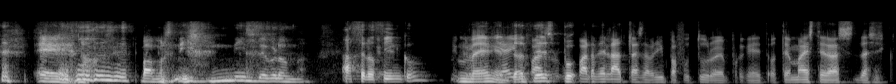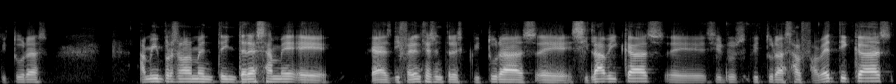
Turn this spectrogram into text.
eh, no, vamos, nin, nin de broma. A 05. Ben, entonces... Un par, un par de latas de abrir para futuro, eh, porque o tema este das, das escrituras a mí personalmente interésame eh, as diferencias entre escrituras eh, silábicas, eh, escrituras alfabéticas,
